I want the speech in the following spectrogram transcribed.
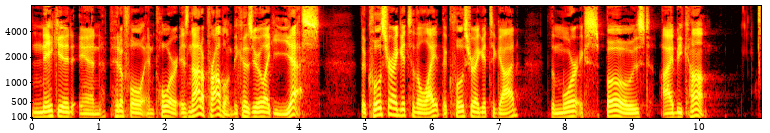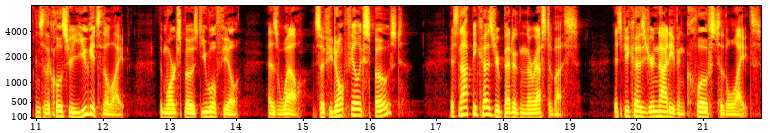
naked and pitiful and poor is not a problem because you're like, yes, the closer I get to the light, the closer I get to God, the more exposed I become. And so the closer you get to the light, the more exposed you will feel as well. So if you don't feel exposed, it's not because you're better than the rest of us. It's because you're not even close to the light.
